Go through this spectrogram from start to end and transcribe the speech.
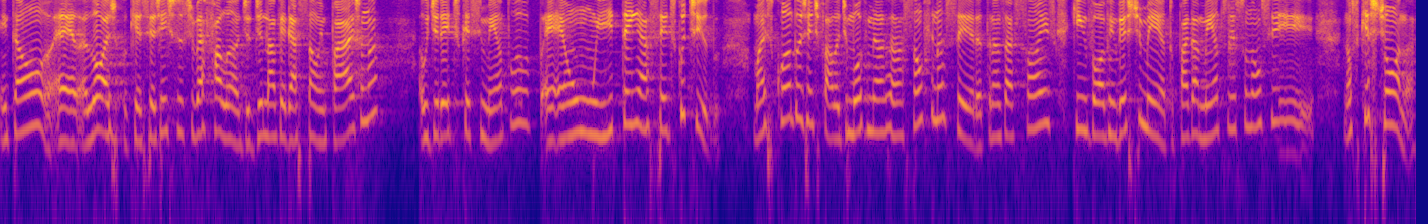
Então, é lógico que se a gente estiver falando de, navegação em página, o direito de esquecimento é, é um item a ser discutido. Mas quando a gente fala de movimentação financeira, transações que envolvem investimento, pagamentos, isso não se, não se questiona,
